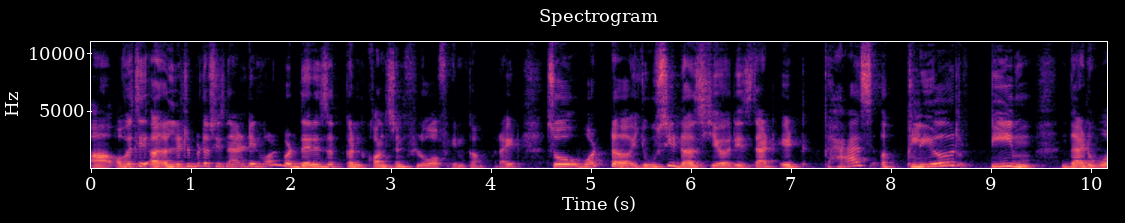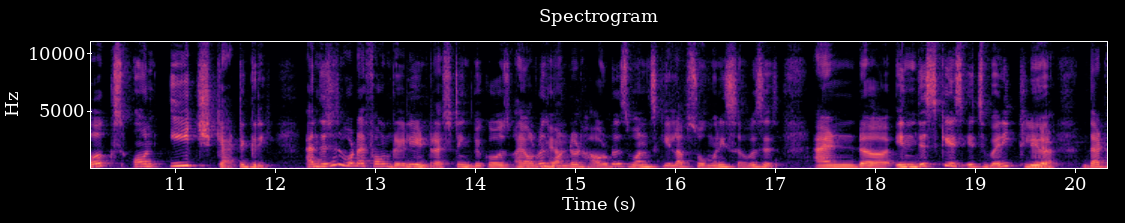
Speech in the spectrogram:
Uh, obviously a, a, little bit of seasonality involved but there is a con- constant flow of income right? So what uh, uc does here is that it has a clear team that works on each category and this is what i found really interesting because i always yeah. wondered how does one scale up so many services and uh, in this case it's very clear yeah. that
